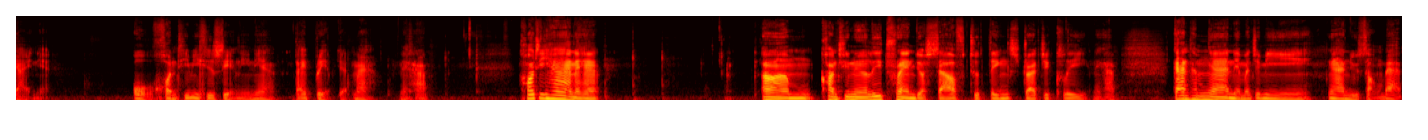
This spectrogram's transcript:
หญ่ ๆ เนี่ย โอ้คนที่มีชื่อเสียงนี้เนี่ยได้เปรียบเยอะมากนะครับ ข้อที่5นะฮะ um, continually train yourself to think strategically นะครับการทำงานเนี่ยมันจะมีงานอยู่ 2 แบบ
